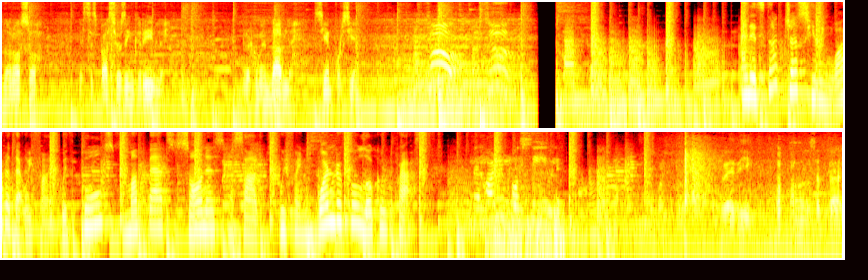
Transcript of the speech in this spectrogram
Donoso. Este espacio es increíble, recomendable, 100%. And it's not just healing water that we find. With pools, mud baths, saunas, massages, we find wonderful local crafts. Mejor imposible. Ready. Vamos a saltar.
